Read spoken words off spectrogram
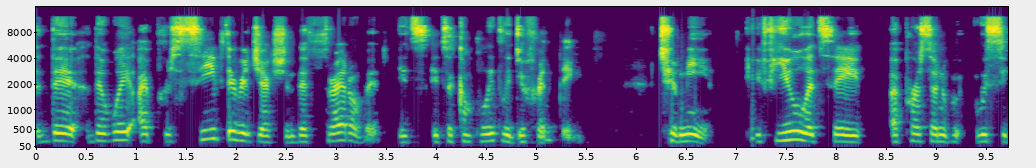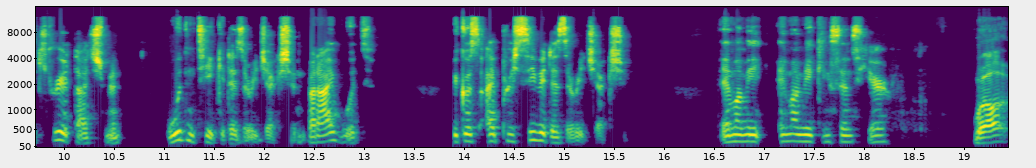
the the way I perceive the rejection, the threat of it, it's it's a completely different thing to me. If you, let's say, a person w- with secure attachment wouldn't take it as a rejection, but I would, because I perceive it as a rejection. Am I am I making sense here? Well,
